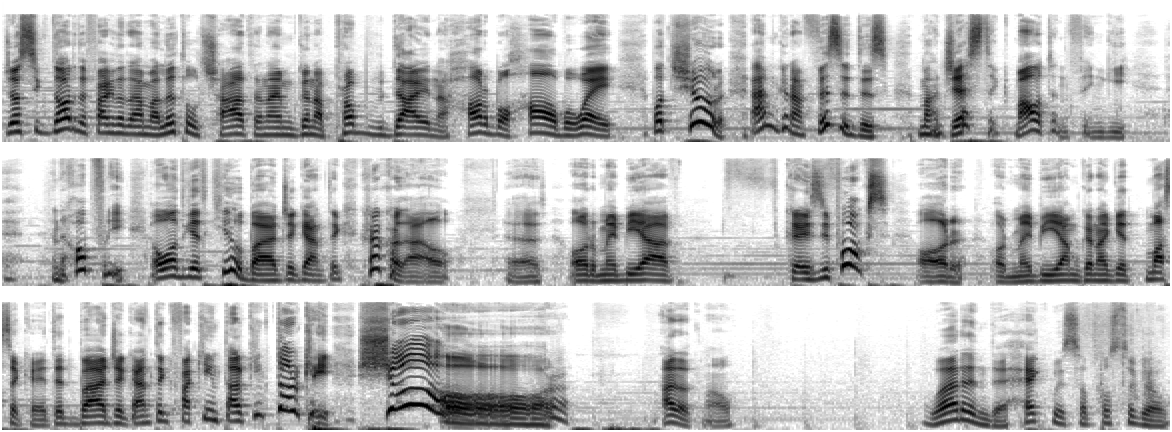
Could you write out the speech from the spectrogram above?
just ignore the fact that I'm a little child and I'm gonna probably die in a horrible, horrible way. But sure, I'm gonna visit this majestic mountain thingy. And hopefully I won't get killed by a gigantic crocodile. Uh, or maybe a crazy fox. Or, or maybe I'm gonna get massacred by a gigantic fucking talking turkey. Sure! I don't know. Where in the heck we're supposed to go?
